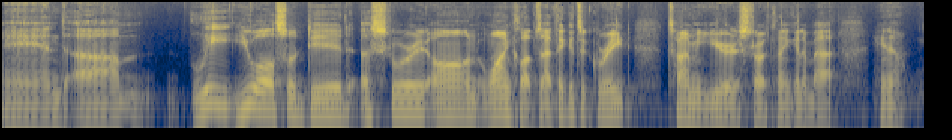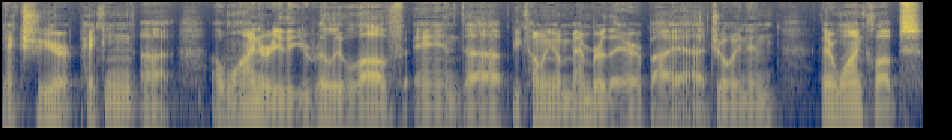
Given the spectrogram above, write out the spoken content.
And um, Lee, you also did a story on wine clubs. I think it's a great time of year to start thinking about, you know, next year picking uh, a winery that you really love and uh, becoming a member there by uh, joining their wine clubs.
